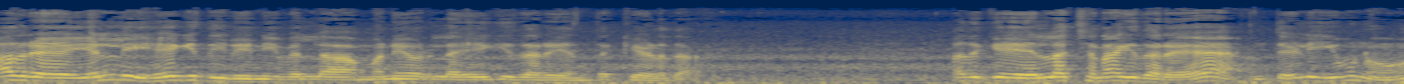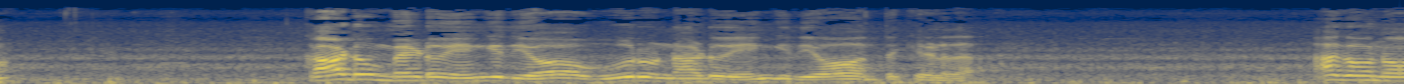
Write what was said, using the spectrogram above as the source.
ಆದ್ರೆ ಎಲ್ಲಿ ಹೇಗಿದ್ದೀರಿ ನೀವೆಲ್ಲ? ಮನೆಯವರೆಲ್ಲ ಹೇಗಿದ್ದಾರೆ? ಅಂತ ಕೇಳ್ದ. ಅದಕ್ಕೆ, ಎಲ್ಲ ಚೆನ್ನಾಗಿದ್ದಾರೆ? ಅಂತೇಳಿ, ಇವನು ಕಾಡು ಮೇಡು ಹೆಂಗಿದೆಯೋ, ಊರು ನಾಡು ಹೆಂಗಿದೆಯೋ ಅಂತ ಕೇಳ್ದ. ಆಗ ಅವನು,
